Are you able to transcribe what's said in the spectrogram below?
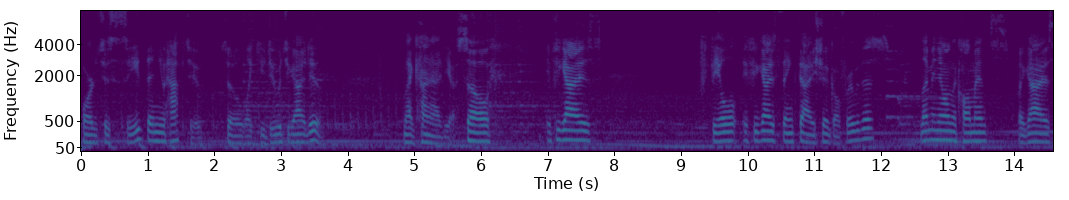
or to succeed, then you have to. So, like, you do what you gotta do. That kind of idea. So, if you guys feel, if you guys think that I should go through with this, let me know in the comments. But guys,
